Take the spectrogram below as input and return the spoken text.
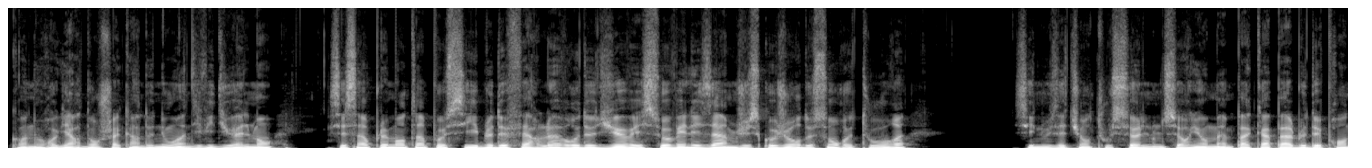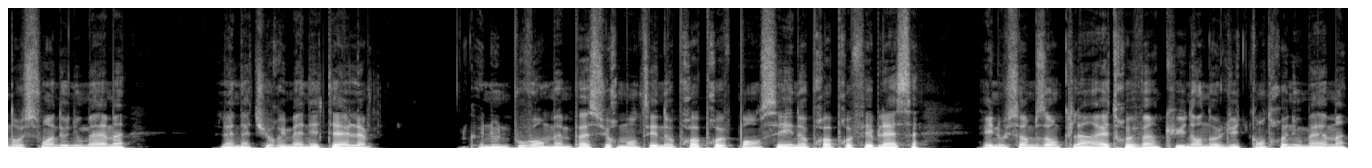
Quand nous regardons chacun de nous individuellement, c'est simplement impossible de faire l'œuvre de Dieu et sauver les âmes jusqu'au jour de son retour. Si nous étions tout seuls, nous ne serions même pas capables de prendre soin de nous-mêmes. La nature humaine est telle que nous ne pouvons même pas surmonter nos propres pensées et nos propres faiblesses, et nous sommes enclins à être vaincus dans nos luttes contre nous-mêmes.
